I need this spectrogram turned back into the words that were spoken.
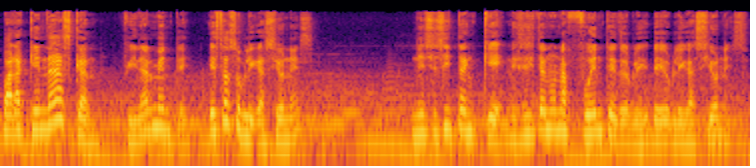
Para que nazcan, finalmente, estas obligaciones, necesitan qué? Necesitan una fuente de, obligaciones.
